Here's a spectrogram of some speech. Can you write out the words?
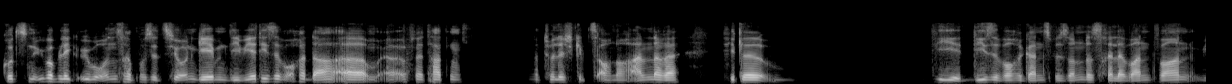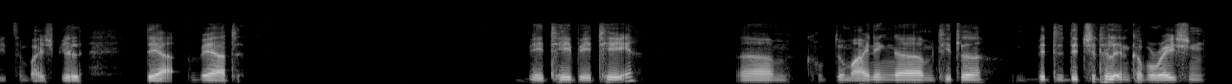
kurz einen Überblick über unsere Position geben, die wir diese Woche da ähm, eröffnet hatten. Natürlich gibt es auch noch andere Titel, die diese Woche ganz besonders relevant waren, wie zum Beispiel der Wert BTBT, ähm, Crypto Mining ähm, Titel Bit Digital Incorporation.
